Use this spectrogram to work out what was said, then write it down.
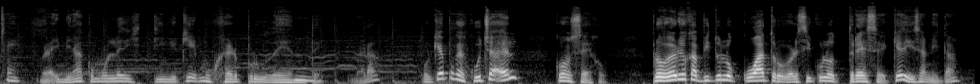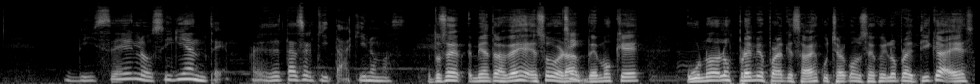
Sí. Y mira cómo le distingue. Qué mujer prudente. ¿Verdad? ¿Por qué? Porque escucha el consejo. Proverbios capítulo 4, versículo 13. ¿Qué dice Anita? Dice lo siguiente. Está cerquita, aquí nomás. Entonces, mientras ves eso, ¿verdad? Vemos que uno de los premios para el que sabe escuchar consejo y lo practica es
